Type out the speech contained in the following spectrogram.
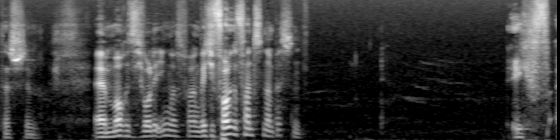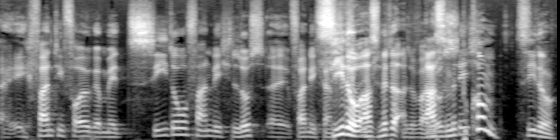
das stimmt. Äh, Moritz, ich wollte irgendwas fragen. Welche Folge fandest du am besten? Ich, ich fand die Folge mit Sido, fand ich lust, äh, fand ich ganz Sido, gut. hast du mit, also war hast mitbekommen? Sido.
